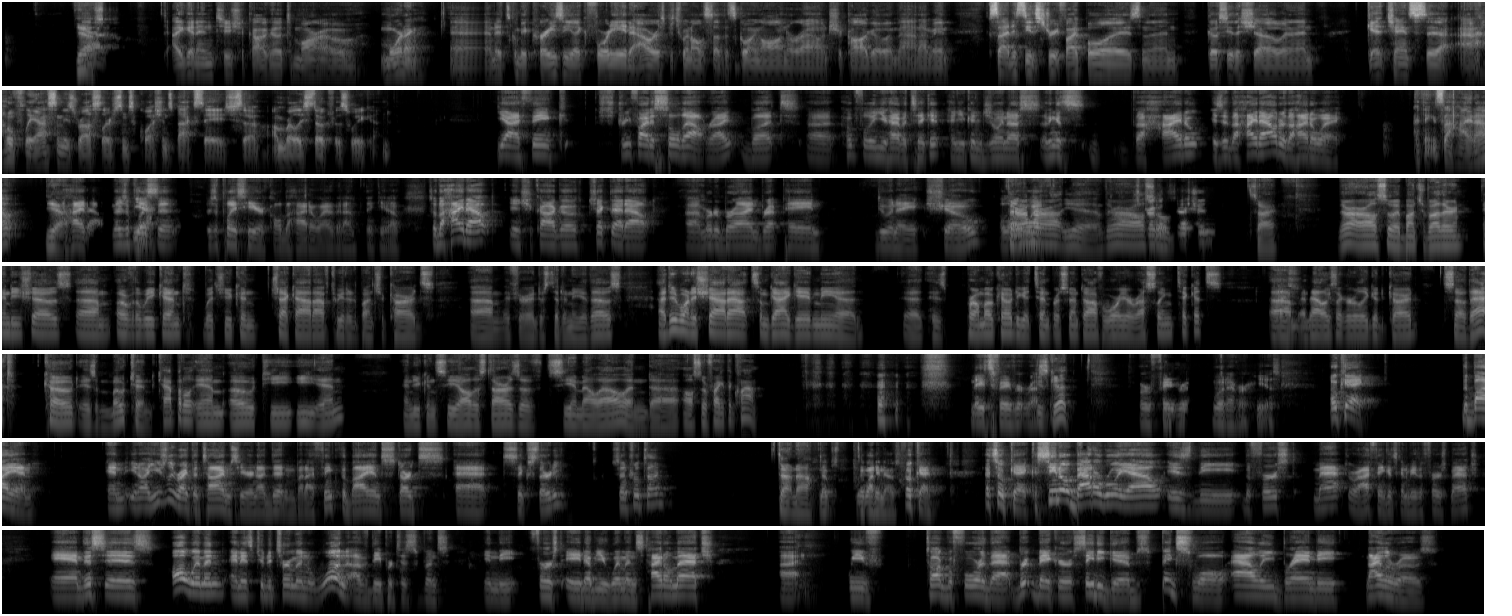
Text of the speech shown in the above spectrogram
Yes. Yeah. I get into Chicago tomorrow morning, and it's going to be crazy, like 48 hours between all the stuff that's going on around Chicago and that. I mean, excited to see the Street Fight Boys, and then go see the show, and then get a chance to uh, hopefully ask some of these wrestlers some questions backstage. So I'm really stoked for this weekend. Yeah, I think Street Fight is sold out, right? But uh, hopefully you have a ticket and you can join us. I think it's the hideout. Is it the hideout or the hideaway? I think it's the hideout. Yeah, the hideout. There's a place yeah. that there's a place here called the Hideaway that I'm thinking of. So the Hideout in Chicago. Check that out. Uh, Murder Brian, Brett Payne doing a show. There are, uh, yeah, there are also. Session. Sorry, there are also a bunch of other indie shows um, over the weekend, which you can check out. I've tweeted a bunch of cards um, if you're interested in any of those. I did want to shout out some guy gave me a, a his promo code to get 10% off Warrior Wrestling tickets. Um, Nice. And that looks like a really good card. So that code is MOTEN, capital M O T E N. And you can see all the stars of CMLL and uh, also Frank the Clown. Nate's favorite wrestler He's good. or favorite whatever he is. Okay, the buy-in, and you know I usually write the times here, and I didn't, but I think the buy-in starts at six thirty Central Time. Don't know. Nope, nobody knows. Okay, that's okay. Casino Battle Royale is the the first match, or I think it's going to be the first match, and this is all women, and it's to determine one of the participants in the first AEW Women's Title match. Uh, we've talked before that Britt Baker, Sadie Gibbs, Big Swole, Allie, Brandy, Nyla Rose.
